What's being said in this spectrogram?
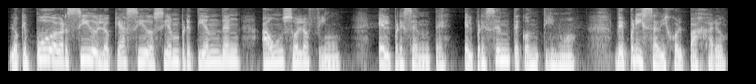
Lo que pudo haber sido y lo que ha sido siempre tienden a un solo fin, el presente, el presente continuo. Deprisa, dijo el pájaro.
